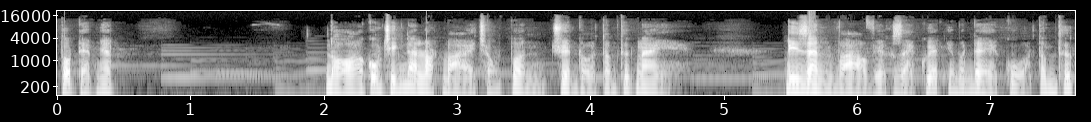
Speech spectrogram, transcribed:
tốt đẹp nhất? Đó cũng chính là loạt bài trong tuần chuyển đổi tâm thức này đi dần vào việc giải quyết những vấn đề của tâm thức.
